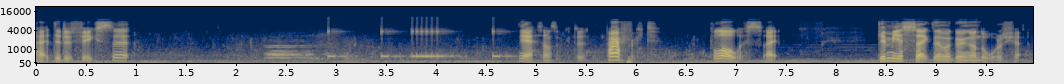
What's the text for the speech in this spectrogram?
Uh, did it fix it? Yeah, sounds like it did. Perfect. Flawless. Alright. Give me a sec, then we're going underwater shot. Put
